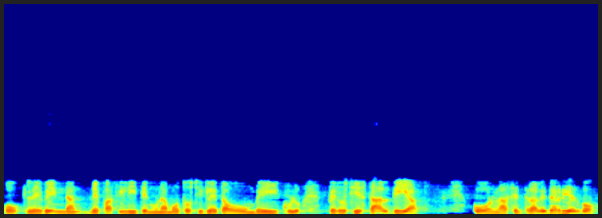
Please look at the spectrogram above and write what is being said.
o que le vendan, le faciliten una motocicleta o un vehículo. Pero si está al día con las centrales de riesgo,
